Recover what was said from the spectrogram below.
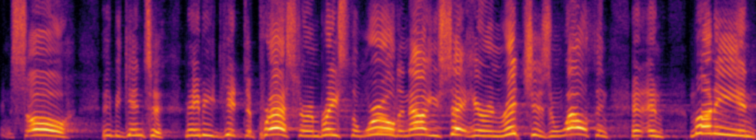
And so they begin to maybe get depressed or embrace the world. And now you sit here in riches and wealth and, and, and money, and,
